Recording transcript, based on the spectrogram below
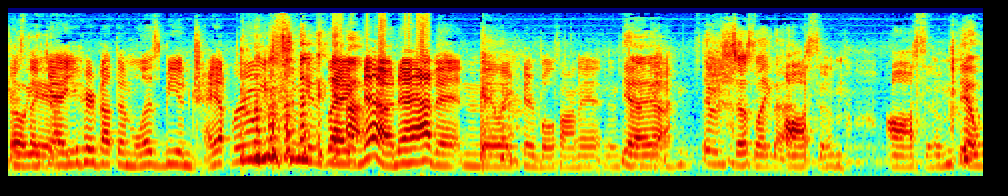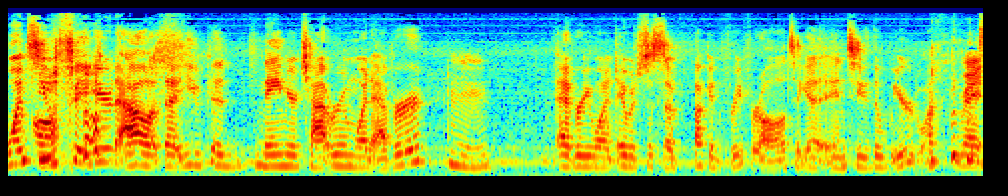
It's Oh, like, yeah. yeah. you heard about them lesbian chat rooms? and he's like, Yeah. no, no, I haven't. And they like, they're both on it. And Yeah, like, yeah. it was just like that. Awesome, awesome. Yeah, once you Awesome. figured out that you could name your chat room whatever, Hmm. everyone. It was just a fucking free for all to get into the weird ones. Right.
